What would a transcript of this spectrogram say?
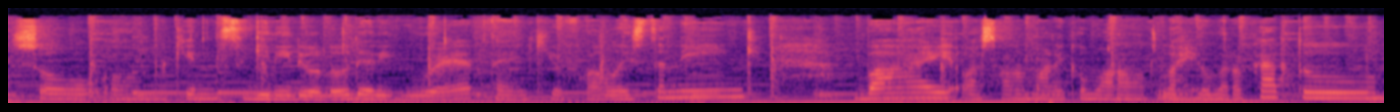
So uh, mungkin segini dulu dari gue. Thank you for listening. Bye. Wassalamualaikum warahmatullahi wabarakatuh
